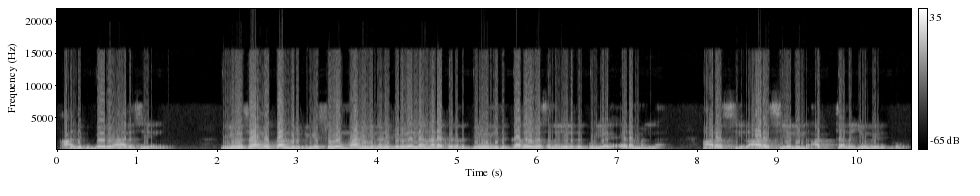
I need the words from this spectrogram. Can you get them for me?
அதுக்கு பேரு தான் அரசியல். நீங்க பேசாம உட்கார்ந்துருப்பீங்க. சுகமா நீங்க நினைக்கிறதெல்லாம் நடக்கிறதுக்கு இது கதை வசனம் எழுதக்கூடிய இடம் இல்லை அரசியல். அரசியலில் அத்தனையும் இருக்கும்.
